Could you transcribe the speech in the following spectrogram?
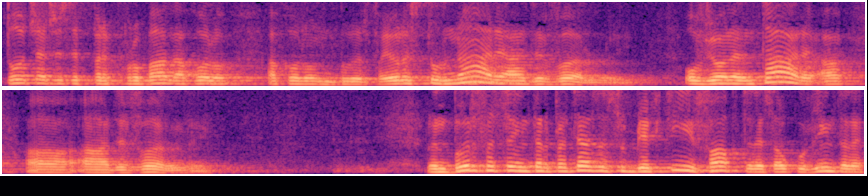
tot ceea ce se propagă acolo, acolo în bârfă. E o răsturnare a adevărului. O violentare a, a, a adevărului. În bârfă se interpretează subiectiv faptele sau cuvintele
